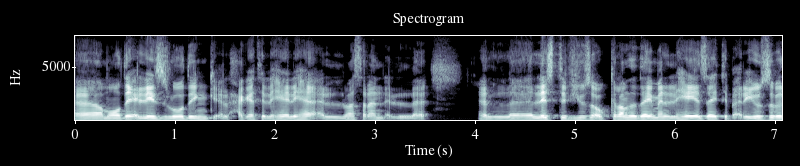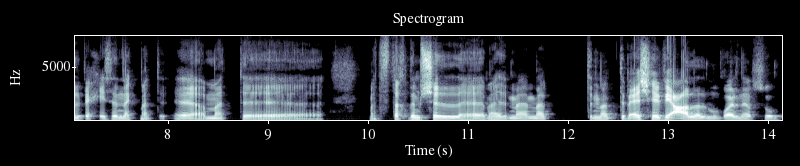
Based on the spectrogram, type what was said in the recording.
مواضيع ال lazy loading الحاجات اللي هي ليها ال- مثلا ال list views أو الكلام ده دايما اللي هي إزاي تبقى reusable بحيث إنك ما آه، ما ما تستخدمش ال- ما ما ما بت- ما بتبقاش heavy على الموبايل نفسه.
